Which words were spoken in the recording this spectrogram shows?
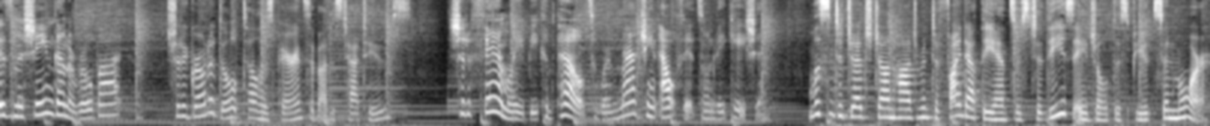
Is Machine Gun a robot? Should a grown adult tell his parents about his tattoos? Should a family be compelled to wear matching outfits on vacation? Listen to Judge John Hodgman to find out the answers to these age old disputes and more.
